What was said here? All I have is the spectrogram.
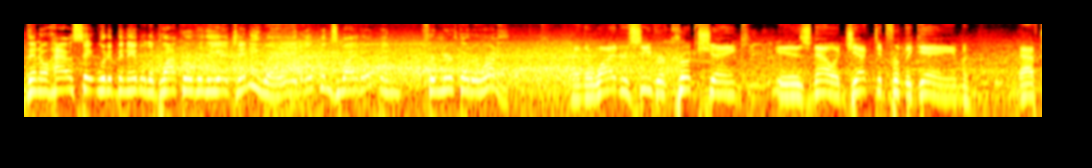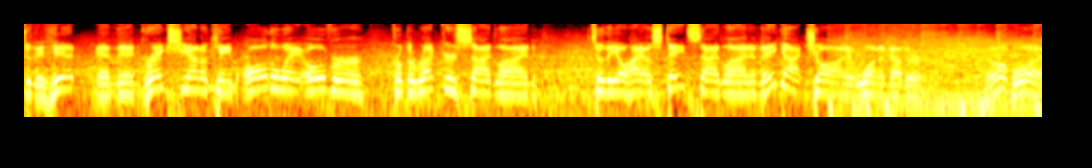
than Ohio State would have been able to block over the edge anyway. It opens wide open for Mirco to run it. And the wide receiver Cruickshank is now ejected from the game after the hit. And then Greg Schiano came all the way over from the Rutgers sideline to the Ohio State sideline, and they got jawing at one another. Oh boy.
